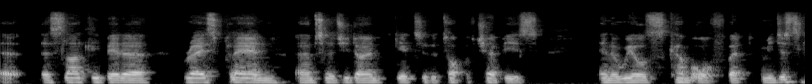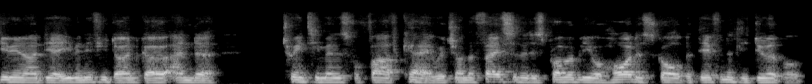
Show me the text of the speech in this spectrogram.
a, a slightly better race plan um, so that you don't get to the top of chappies and the wheels come off. But I mean, just to give you an idea, even if you don't go under 20 minutes for 5K, which on the face of it is probably your hardest goal, but definitely doable.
